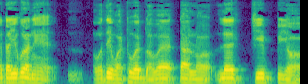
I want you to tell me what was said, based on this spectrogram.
အတရေကိုနေဝတေဝထုဝဒဝတာလောလေကြည့်ပြီးတော့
